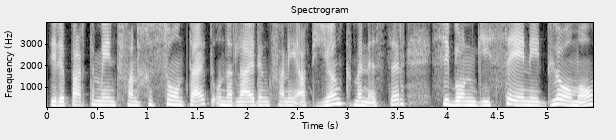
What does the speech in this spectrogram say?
Die departement van gesondheid onder leiding van die adjunkminister Sibongiseni Dlomo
